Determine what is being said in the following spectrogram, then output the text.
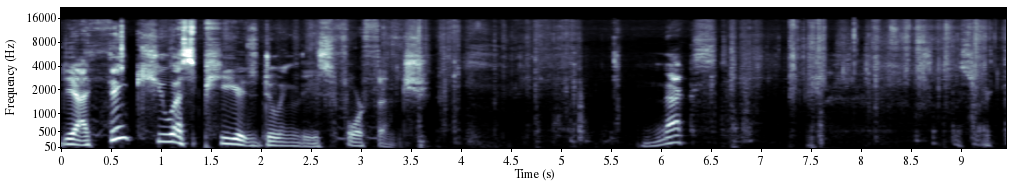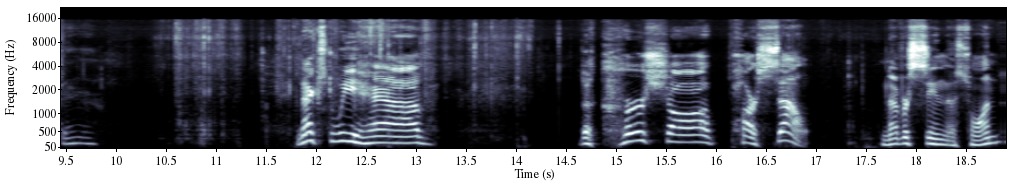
yeah, I think QSP is doing these for Finch. Next, this right there. Next, we have the Kershaw Parsec. Never seen this one.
